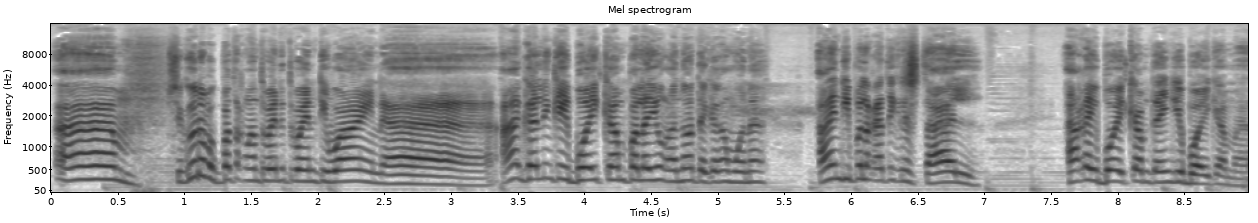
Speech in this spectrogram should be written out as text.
um, siguro magpatak ng 2021. Uh, ah, galing kay Boycam pala yung ano. Teka nga muna. Ah, hindi pala kay Crystal. Ah, kay Boycam. Thank you, Boycam, ha.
